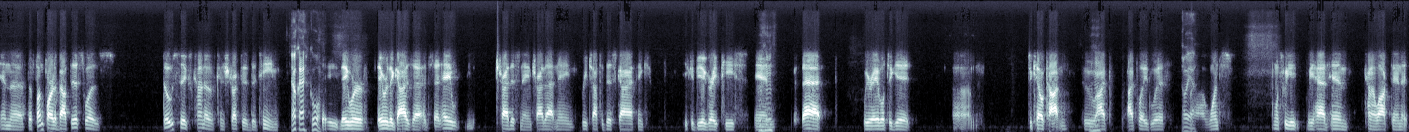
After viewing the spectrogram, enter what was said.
And the the fun part about this was those six kind of constructed the team. okay cool They they were they were the guys that had said, "Hey, try this name, try that name, reach out to this guy. I think he could be a great piece." And with that, we were able to get um, Tekele Cotton, who Mhm. I I played with oh yeah uh, once once we we had him kind of locked in it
